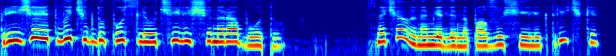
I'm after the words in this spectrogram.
Приезжает Вычегду после училища на работу. Сначала на медленно ползущей электричке,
